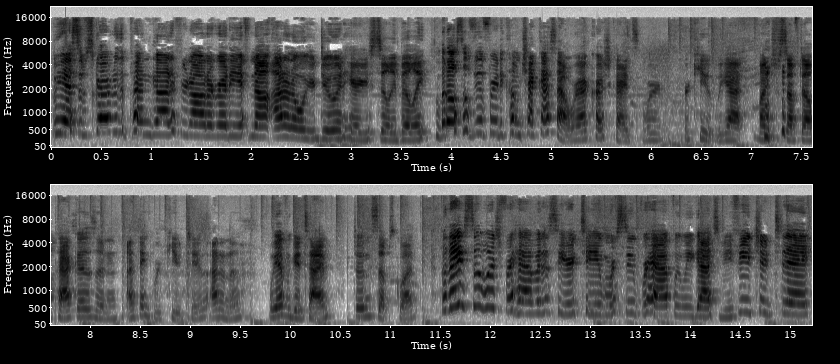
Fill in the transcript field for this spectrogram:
But yeah, subscribe Pen God if you're not already. If not, I don't know what you're doing here, you silly Billy. But also feel free to come check us out. We're at Crush Cards. We're, we're cute. We got a bunch of stuffed alpacas, and I think we're cute too. I don't know. We have a good time. Join the sub squad. But thanks so much for having us here, team. We're super happy we got to be featured today.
